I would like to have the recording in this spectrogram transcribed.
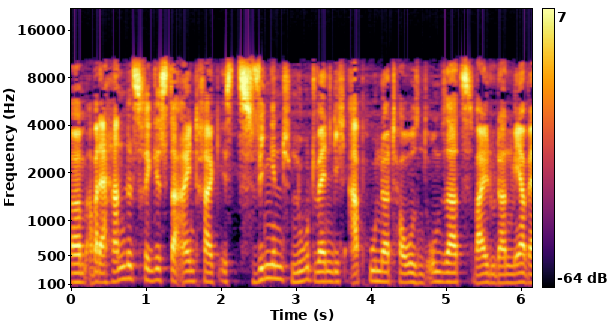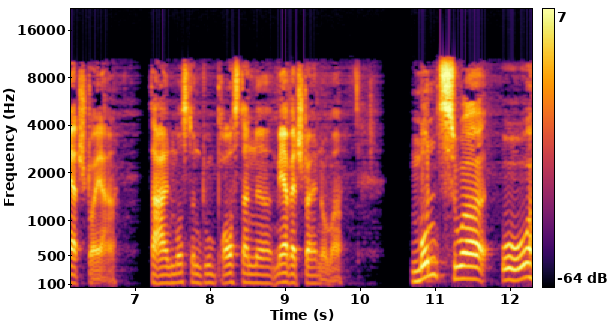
Ähm, aber der Handelsregistereintrag ist zwingend notwendig ab 100.000 Umsatz, weil du dann Mehrwertsteuer zahlen musst und du brauchst dann eine Mehrwertsteuernummer. Mund zur O,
